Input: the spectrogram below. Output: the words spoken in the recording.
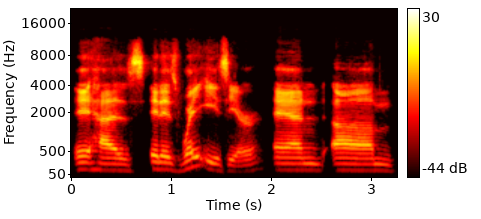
it has it is way easier. And um,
